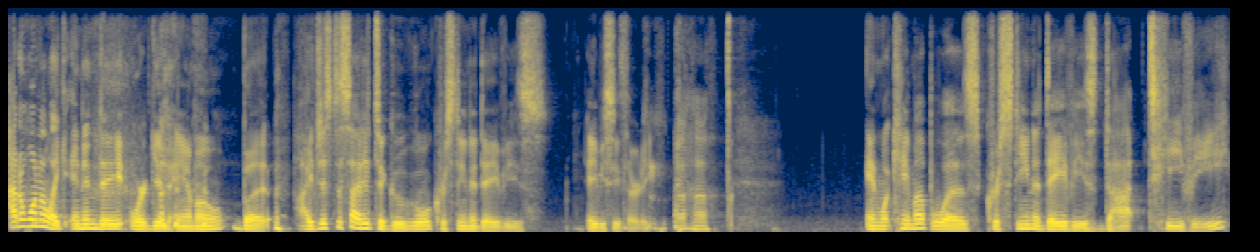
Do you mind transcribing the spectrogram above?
I don't want to like inundate or give ammo, but I just decided to Google Christina Davies ABC 30. Uh-huh. And what came up was Christina ChristinaDavies.tv.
